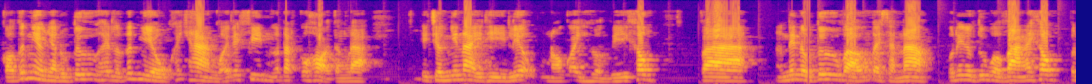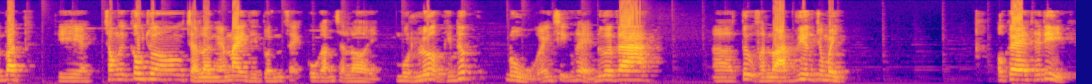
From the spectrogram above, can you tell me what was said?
có rất nhiều nhà đầu tư hay là rất nhiều khách hàng của SFIN có đặt câu hỏi rằng là thị trường như này thì liệu nó có ảnh hưởng gì không? Và nên đầu tư vào những tài sản nào? Có nên đầu tư vào vàng hay không? Vân vân. Thì trong cái câu trả lời ngày hôm nay thì Tuấn sẽ cố gắng trả lời một lượng kiến thức đủ anh chị có thể đưa ra à, tự phán đoán riêng cho mình. Ok thế thì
